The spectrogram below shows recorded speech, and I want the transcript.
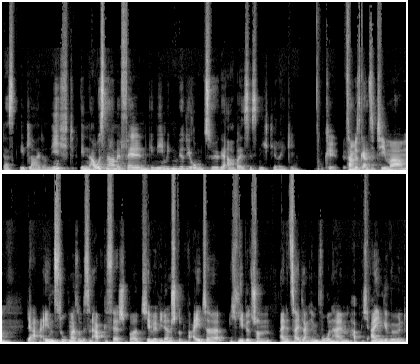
Das geht leider nicht. In Ausnahmefällen genehmigen wir die Umzüge, aber es ist nicht die Regel. Okay, jetzt haben wir das ganze Thema ja, Einzug mal so ein bisschen abgefespert. Gehen wir wieder einen Schritt weiter. Ich lebe jetzt schon eine Zeit lang im Wohnheim, habe mich eingewöhnt.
